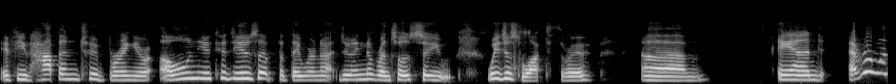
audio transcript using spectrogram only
If you happen to bring your own, you could use it, but they were not doing the rentals. So you, we just walked through. Um, and everyone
